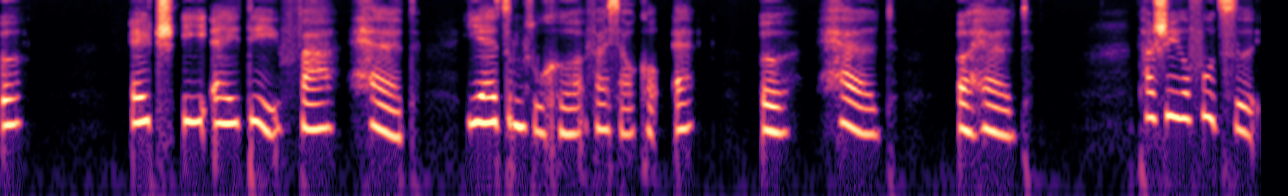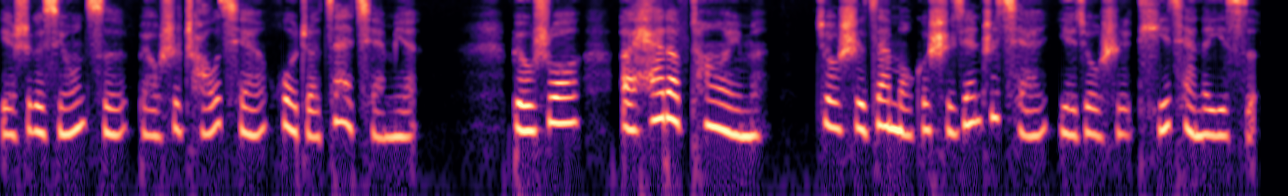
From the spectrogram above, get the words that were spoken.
a，h e a d 发 head，e a 字母组合发小口 a，ahead ahead。它是一个副词，也是个形容词，表示朝前或者在前面。比如说，ahead of time 就是在某个时间之前，也就是提前的意思。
